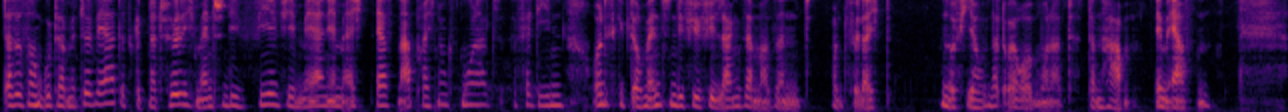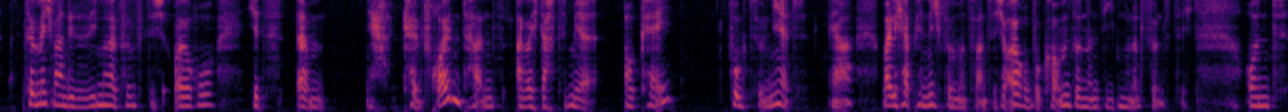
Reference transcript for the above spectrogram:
Das ist so ein guter Mittelwert. Es gibt natürlich Menschen, die viel, viel mehr in ihrem ersten Abrechnungsmonat verdienen und es gibt auch Menschen, die viel, viel langsamer sind und vielleicht nur 400 Euro im Monat dann haben, im ersten. Für mich waren diese 750 Euro jetzt ähm, ja, kein Freudentanz, aber ich dachte mir, okay, funktioniert. Ja, weil ich habe hier nicht 25 Euro bekommen, sondern 750. Und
